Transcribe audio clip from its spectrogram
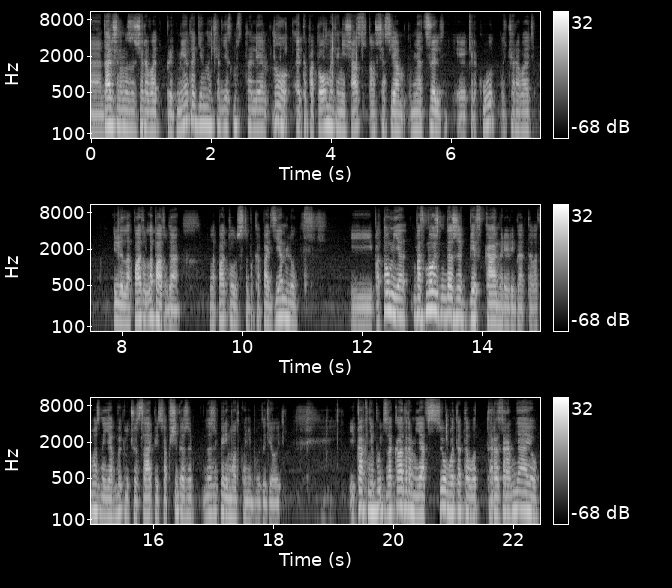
Э, дальше нам нужно зачаровать предмет один на чердецком столе. Ну, это потом, это не сейчас, потому что сейчас я, у меня цель э, кирку зачаровать. Или лопату, лопату, да. Лопату, чтобы копать землю. И потом я, возможно, даже без камеры, ребята, возможно, я выключу запись, вообще даже, даже перемотку не буду делать. И как-нибудь за кадром я все вот это вот разровняю,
